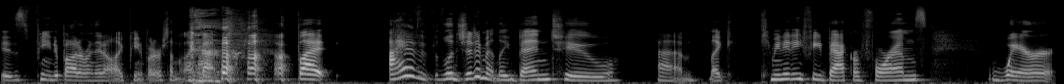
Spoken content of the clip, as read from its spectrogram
is peanut butter and they don't like peanut butter or something like that. but I have legitimately been to um, like community feedback or forums where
